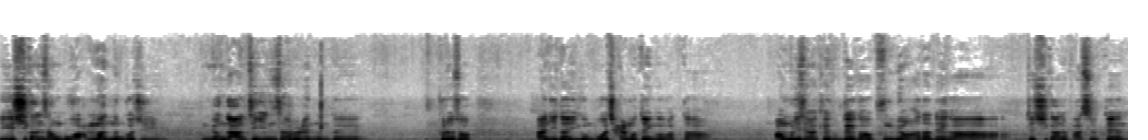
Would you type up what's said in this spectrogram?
이게 시간상 뭐가 안 맞는 거지. 분명 나한테 인사를 했는데 그래서 아니다 이건 뭐가 잘못된 것 같다. 아무리 생각해도 내가 분명하다 내가 그때 시간을 봤을 땐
